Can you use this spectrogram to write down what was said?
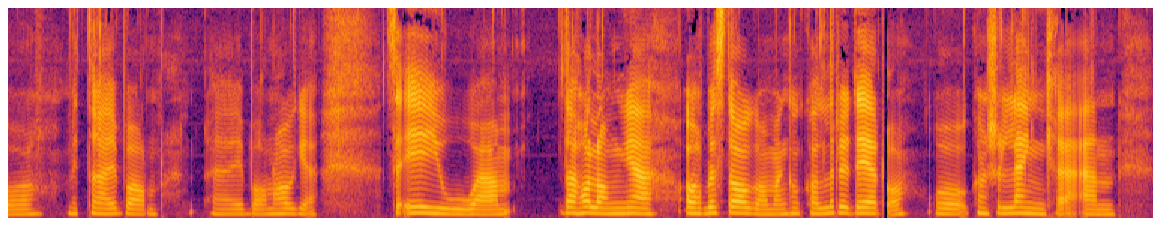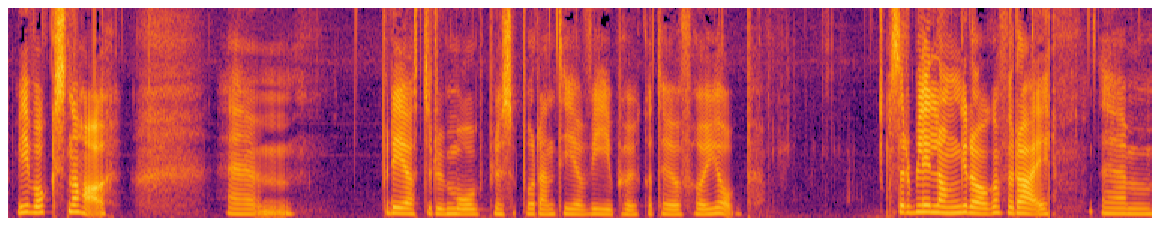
og mitt tredje barn eh, i barnehage. Så er jo eh, De har lange arbeidsdager, om en kan kalle det det, da. Og kanskje lengre enn vi voksne har. Um, fordi at du må plusse på den tida vi bruker til å få jobb. Så det blir lange dager for dem. Um,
